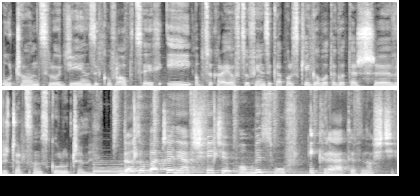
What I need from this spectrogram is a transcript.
ucząc ludzi języków obcych i obcokrajowców języka polskiego, bo tego też w Richardson School uczymy. Do zobaczenia w świecie pomysłów i kreatywności.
